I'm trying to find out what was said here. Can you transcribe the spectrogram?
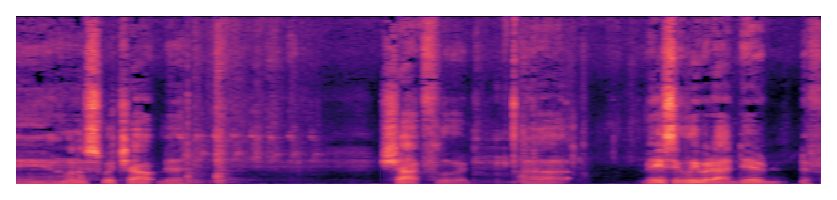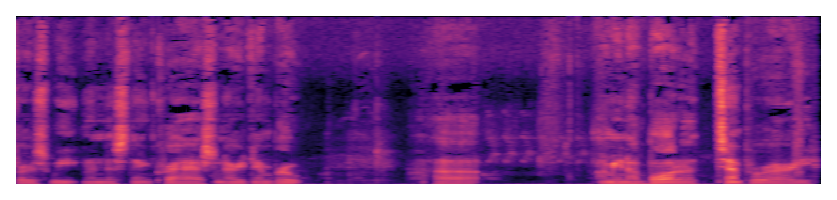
And I'm going to switch out the shock fluid. Uh, basically what I did the first week when this thing crashed and everything broke, uh, I mean, I bought a temporary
